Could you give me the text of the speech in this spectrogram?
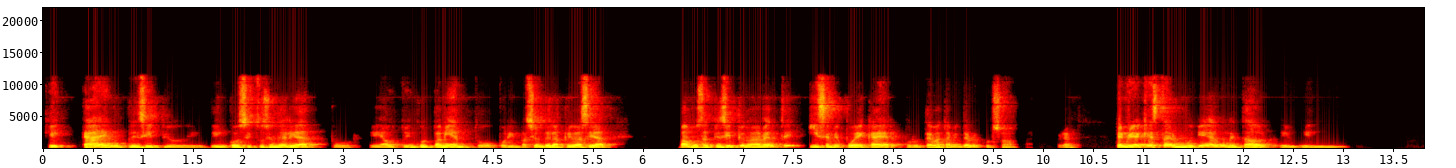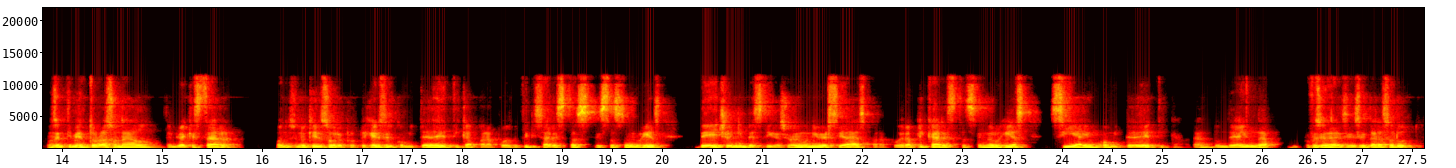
que cae en un principio de, inconstitucionalidad por eh, autoinculpamiento o por invasión de la privacidad, vamos al principio nuevamente y se me puede caer por un tema también de recursos amparo. Tendría que estar muy bien argumentado el, el consentimiento razonado, tendría que estar bueno, si uno quiere sobreprotegerse el comité de ética para poder utilizar estas, estas tecnologías. De hecho, en investigación en universidades, para poder aplicar estas tecnologías, sí hay un comité de ética, ¿verdad? Donde hay una profesional de ciencias de la salud,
